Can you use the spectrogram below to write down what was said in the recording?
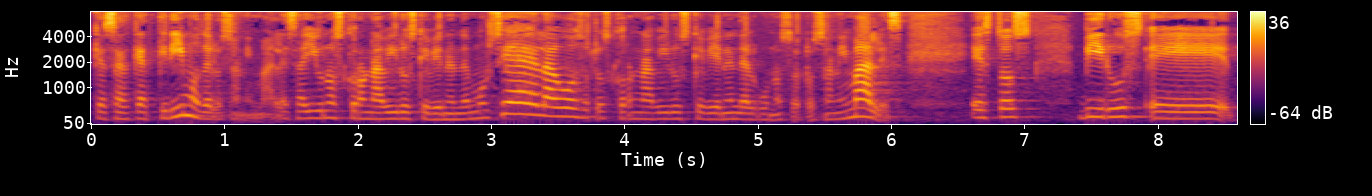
que, o sea, que adquirimos de los animales. Hay unos coronavirus que vienen de murciélagos, otros coronavirus que vienen de algunos otros animales. Estos virus eh,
